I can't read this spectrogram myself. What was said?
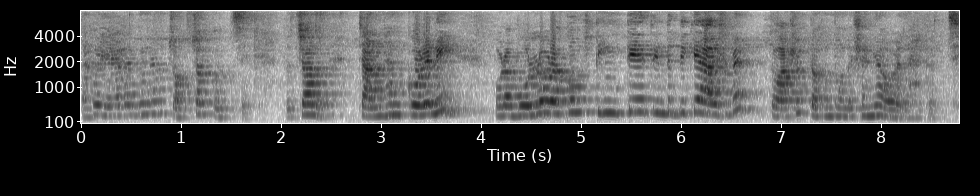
দেখো এই জায়গাটা একদম যেন চকচক করছে। তো চলো চান ধান করে নিই। ওরা বলল ওরকম তিনটে তিনটের দিকে আসবে। তো আসুক তখন তোমাদের সঙ্গে আবার দেখা করছি।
